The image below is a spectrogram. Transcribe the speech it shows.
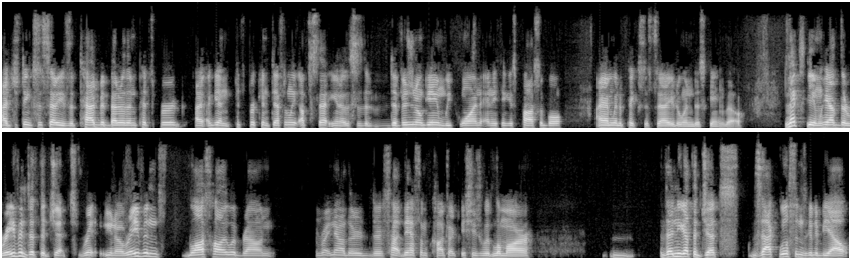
I just think Cincinnati is a tad bit better than Pittsburgh. I, again, Pittsburgh can definitely upset. You know, this is a divisional game, week one. Anything is possible. I am going to pick Cincinnati to win this game, though. Next game, we have the Ravens at the Jets. Ra- you know, Ravens lost Hollywood Brown. Right now, they're, they're they have some contract issues with Lamar. Then you got the Jets. Zach Wilson's going to be out.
